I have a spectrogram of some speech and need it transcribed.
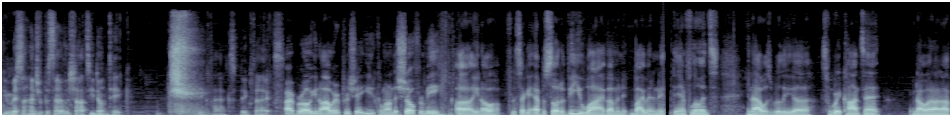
you miss 100% of the shots you don't take. Big facts, big facts. All right, bro. You know, I would appreciate you coming on the show for me. Uh, you know, for the second episode of VUI, vibing, vibing underneath the influence. You know, that was really uh some great content. You know, and I,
